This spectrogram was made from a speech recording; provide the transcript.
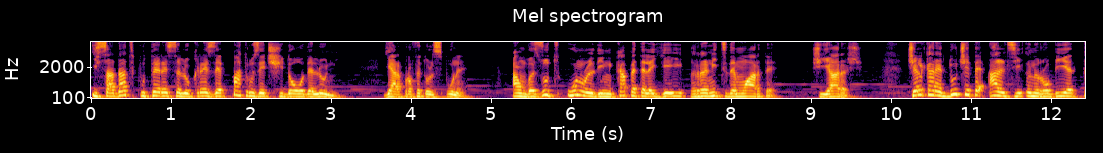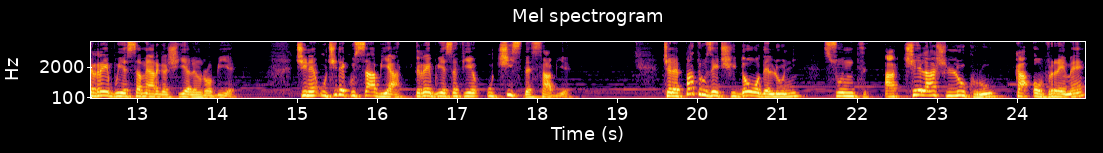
I s-a dat putere să lucreze 42 de luni, iar profetul spune, am văzut unul din capetele ei rănit de moarte. Și iarăși, cel care duce pe alții în robie trebuie să meargă și el în robie. Cine ucide cu sabia trebuie să fie ucis de sabie. Cele 42 de luni sunt același lucru ca o vreme,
